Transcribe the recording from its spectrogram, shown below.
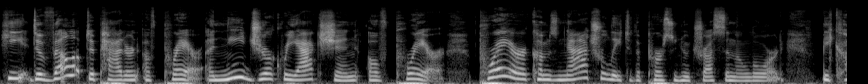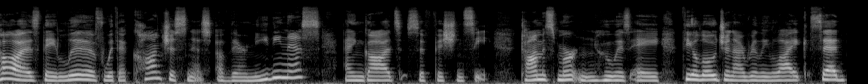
he developed a pattern of prayer, a knee jerk reaction of prayer. Prayer comes naturally to the person who trusts in the Lord because they live with a consciousness of their neediness and God's sufficiency. Thomas Merton, who is a theologian I really like, said,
